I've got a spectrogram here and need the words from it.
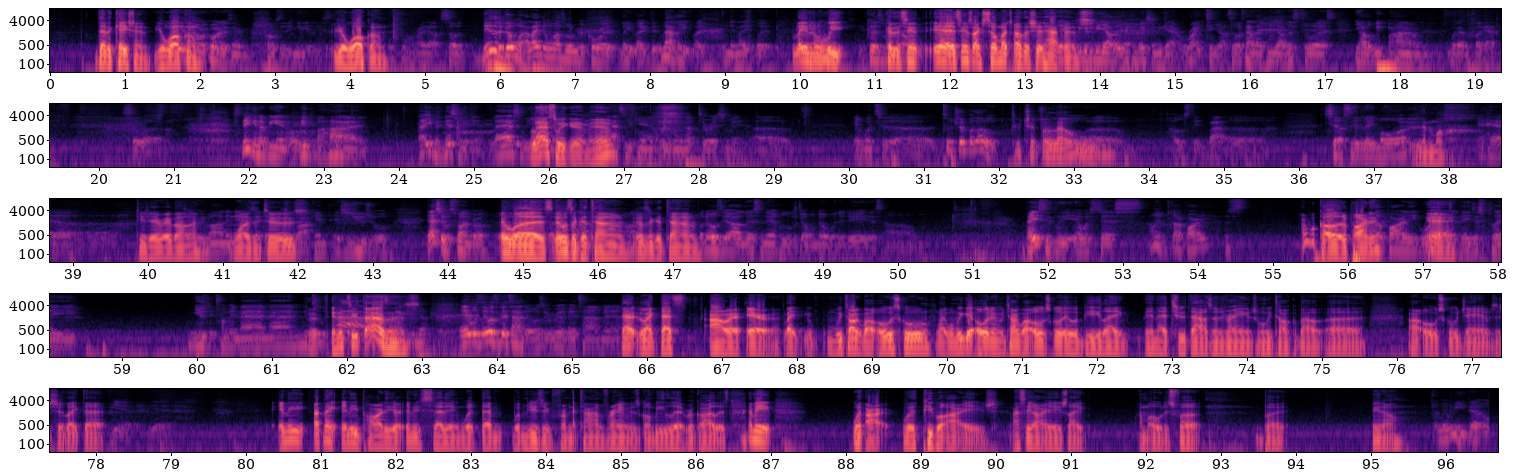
dedication. You're welcome. record this and post it immediately. So You're welcome. right out. So these are the good ones. I like the ones where we record late, like the, not late, like in the night, but Late in the week, because it seems yeah, it seems like so much other shit Yeah, we happens. get to give y'all the information we got right to y'all. So it's not like when y'all listen to us, y'all a week behind whatever the fuck happened. So uh speaking of being a week behind, not even this weekend, last week Last weekend, man. last weekend we went up to Richmond uh and went to the uh, two triple O. Two triple O. Uh, hosted by uh Chelsea Laymore Lemach. and had a. uh DJ Jerry Rayvon. Vaughn in Ones and twos. rocking as usual. That shit was fun, bro. It was. It was a good Um, time. It was a good time. For those of y'all listening who don't know what it is, um, basically it was just I don't even it's got a party. It's, I would call it a it's party. a party where Yeah. they just played music from the nine nine In the 2000s. You know? It was it was a good time though. It was a real good time, man. That like that's our era. Like when we talk about old school, like when we get older and we talk about old school, it would be like in that 2000s range when we talk about uh our old school jams and shit like that. yeah. Any I think any party or any setting with that with music from that time frame is going to be lit regardless. I mean, with our with people our age. I say our age like I'm old as fuck. But you know, I mean, we ain't that old.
